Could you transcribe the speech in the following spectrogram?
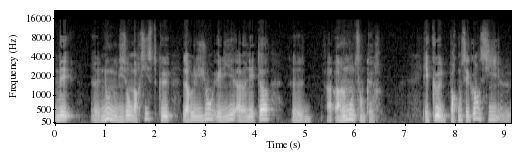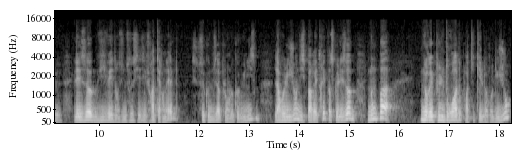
mais nous, nous disons marxistes que la religion est liée à un état, euh, à, un monde sans cœur. Et que, par conséquent, si euh, les hommes vivaient dans une société fraternelle, ce que nous appelons le communisme, la religion disparaîtrait parce que les hommes, n'auraient plus le droit de pratiquer leur religion,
